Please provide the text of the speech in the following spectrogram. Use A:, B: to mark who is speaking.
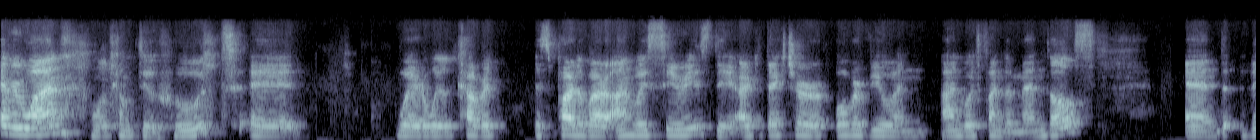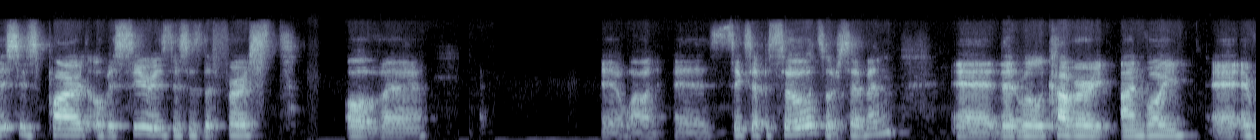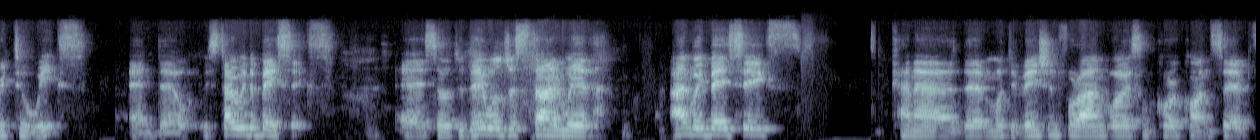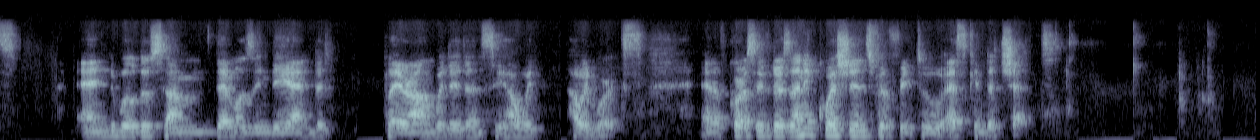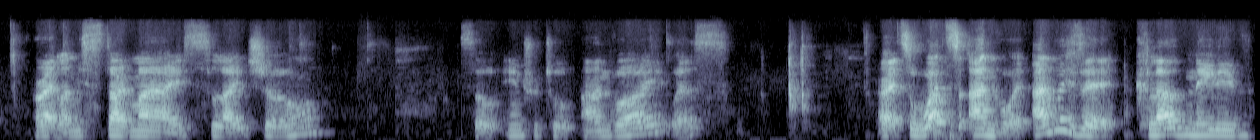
A: everyone, welcome to Hoot, uh, where we'll cover as part of our Envoy series, the architecture overview and Envoy fundamentals. And this is part of a series. This is the first of uh, uh, well, uh, six episodes or seven uh, that will cover Envoy uh, every two weeks. And we start with the basics. Uh, so today we'll just start with Envoy basics, kind of the motivation for Envoy, some core concepts, and we'll do some demos in the end that play around with it and see how it how it works. And of course, if there's any questions, feel free to ask in the chat. All right, let me start my slideshow. So intro to Envoy, Wes. All right, so what's Envoy? Envoy is a cloud native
